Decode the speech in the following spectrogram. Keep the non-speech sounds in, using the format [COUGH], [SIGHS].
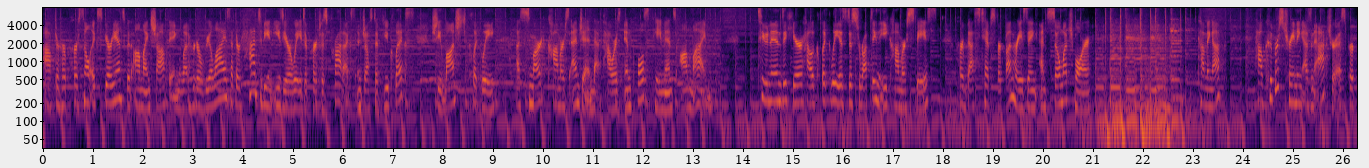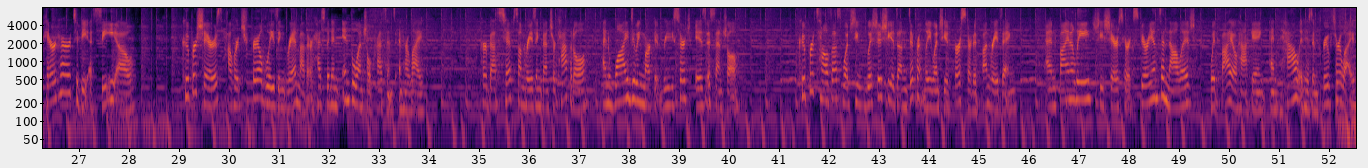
After her personal experience with online shopping led her to realize that there had to be an easier way to purchase products in just a few clicks, she launched Clickly, a smart commerce engine that powers impulse payments online. Tune in to hear how Clickly is disrupting the e commerce space, her best tips for fundraising, and so much more. Coming up, how Cooper's training as an actress prepared her to be a CEO. Cooper shares how her trailblazing grandmother has been an influential presence in her life. Her best tips on raising venture capital and why doing market research is essential. Cooper tells us what she wishes she had done differently when she had first started fundraising. And finally, she shares her experience and knowledge with biohacking and how it has improved her life.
